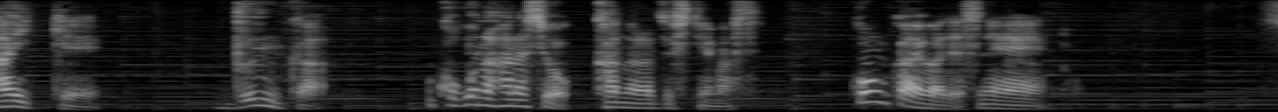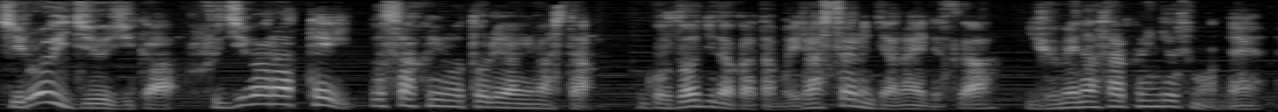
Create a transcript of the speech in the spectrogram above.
背景、文化、ここの話を必ずしています。今回はですね、白い十字架、藤原定の作品を取り上げました。ご存知の方もいらっしゃるんじゃないですか有名な作品ですもんね。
